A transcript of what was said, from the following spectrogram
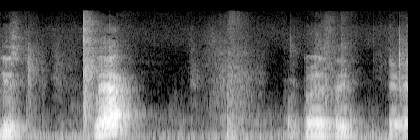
Listo. Vea. Todo este de verde.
